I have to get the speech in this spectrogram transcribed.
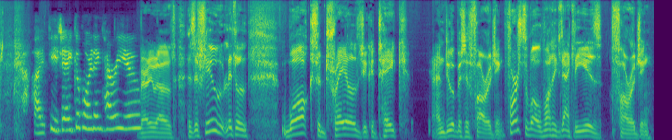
Hi, PJ. Good morning. How are you? Very well. There's a few little walks and trails you could take and do a bit of foraging. First of all, what exactly is foraging?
